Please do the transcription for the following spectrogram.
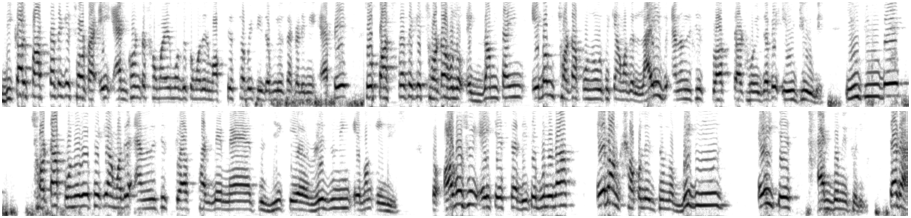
বিকাল পাঁচটা থেকে ছটা, এই এক ঘণ্টা সময়ের মধ্যে তোমাদের মক টেস্ট হবে টিডব্লিউএস একাডেমি অ্যাপে সো পাঁচটা থেকে ছটা হলো এক্সাম টাইম এবং ছটা পনেরো থেকে আমাদের লাইভ অ্যানালিসিস ক্লাস স্টার্ট হয়ে যাবে ইউটিউবে ইউটিউবে ছটা পনেরো থেকে আমাদের অ্যানালিসিস ক্লাস থাকবে ম্যাথস জিকে রিজনিং এবং ইংলিশ তো অবশ্যই এই টেস্টটা দিতে ভুলো না এবং সকলের জন্য বিগ নিউজ এই টেস্ট একদমই ফ্রি টাটা।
